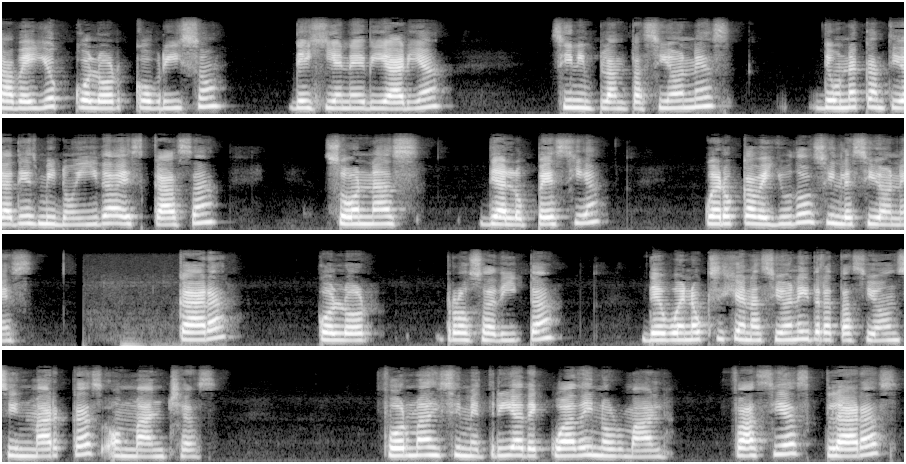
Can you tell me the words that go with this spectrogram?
Cabello color cobrizo, de higiene diaria, sin implantaciones, de una cantidad disminuida, escasa, zonas de alopecia, cuero cabelludo sin lesiones, cara color rosadita, de buena oxigenación e hidratación sin marcas o manchas, forma y simetría adecuada y normal, fascias claras,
